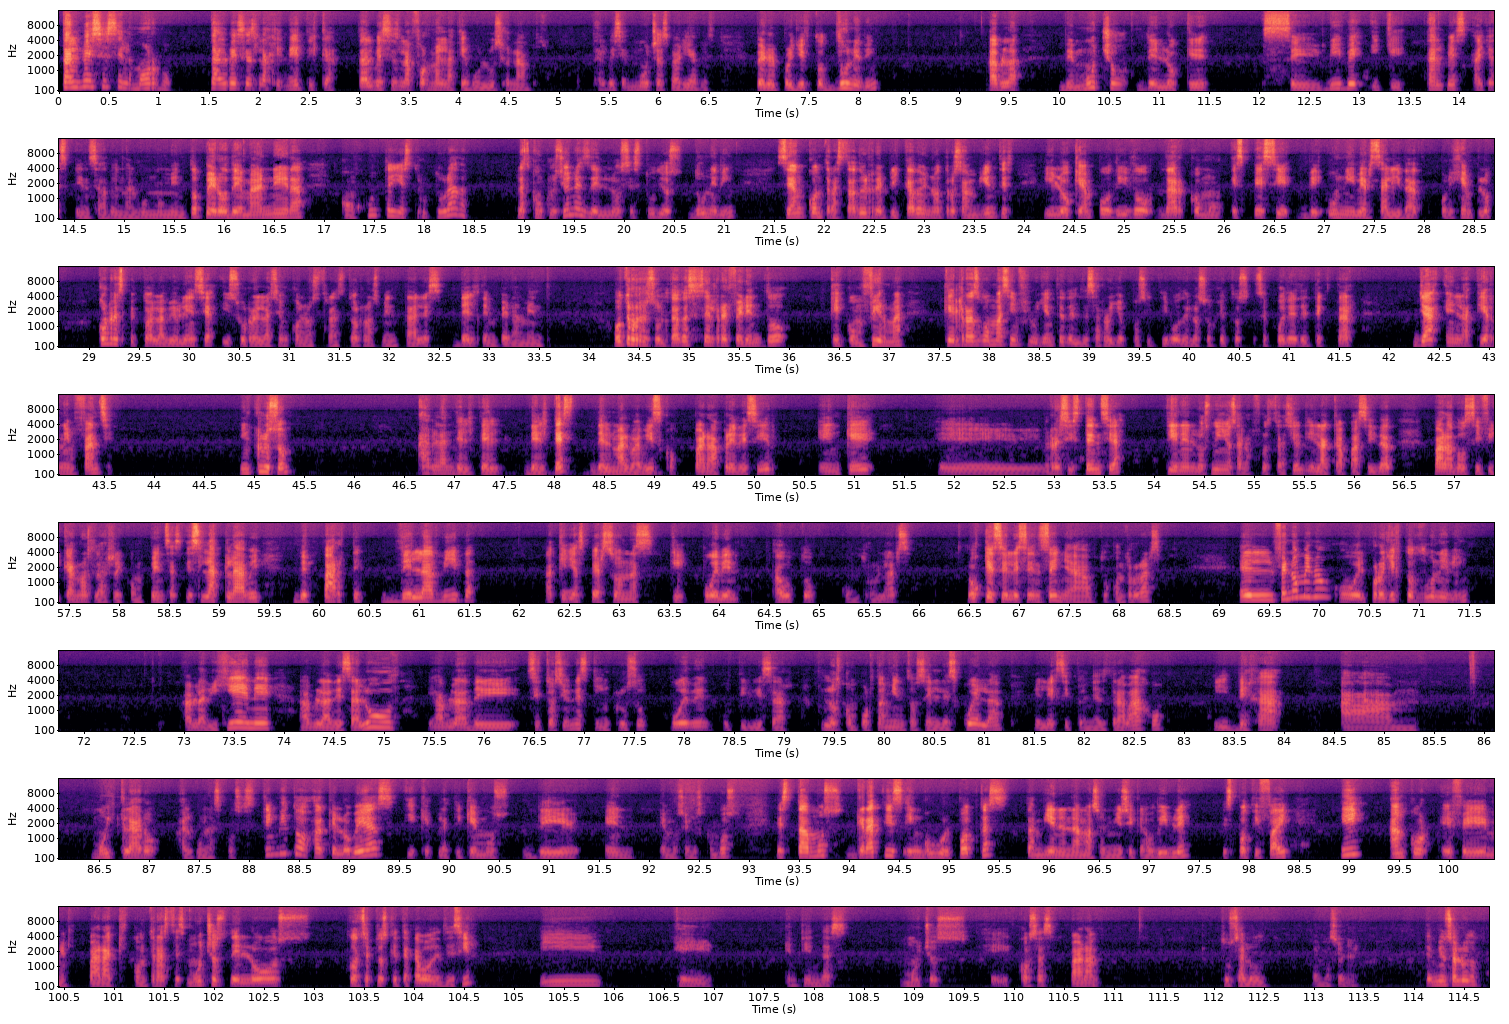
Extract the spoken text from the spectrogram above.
Tal vez es el morbo, tal vez es la genética, tal vez es la forma en la que evolucionamos, tal vez en muchas variables, pero el proyecto Dunedin habla de mucho de lo que se vive y que tal vez hayas pensado en algún momento, pero de manera conjunta y estructurada. Las conclusiones de los estudios Dunedin se han contrastado y replicado en otros ambientes y lo que han podido dar como especie de universalidad, por ejemplo, con respecto a la violencia y su relación con los trastornos mentales del temperamento. Otro resultado es el referendo que confirma que el rasgo más influyente del desarrollo positivo de los sujetos se puede detectar ya en la tierna infancia. Incluso hablan del, del test del malvavisco para predecir en qué eh, resistencia tienen los niños a la frustración y la capacidad para dosificarnos las recompensas. Es la clave de parte de la vida. Aquellas personas que pueden autocontrolarse o que se les enseña a autocontrolarse. El fenómeno o el proyecto Dunedin habla de higiene, habla de salud, habla de situaciones que incluso pueden utilizar los comportamientos en la escuela, el éxito en el trabajo y deja muy claro algunas cosas. Te invito a que lo veas y que platiquemos de en Emociones con Vos. Estamos gratis en Google Podcast, también en Amazon Music Audible, Spotify y Anchor FM para que contrastes muchos de los conceptos que te acabo de decir y que entiendas muchas eh, cosas para tu salud emocional. Te envío un saludo.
